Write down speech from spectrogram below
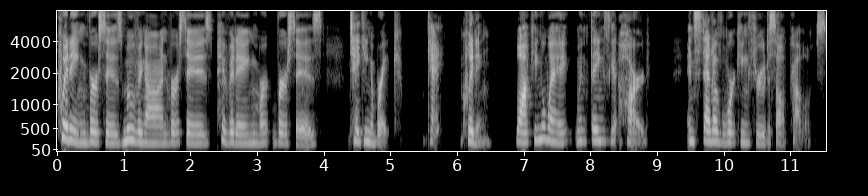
Quitting versus moving on versus pivoting versus taking a break. Okay? Quitting. Walking away when things get hard instead of working through to solve problems.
